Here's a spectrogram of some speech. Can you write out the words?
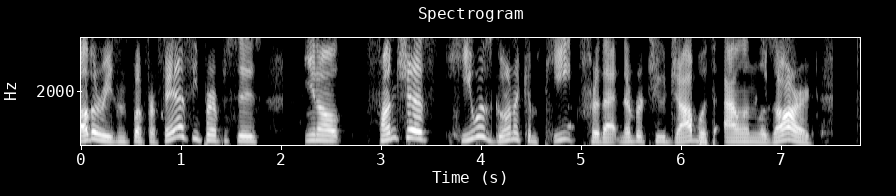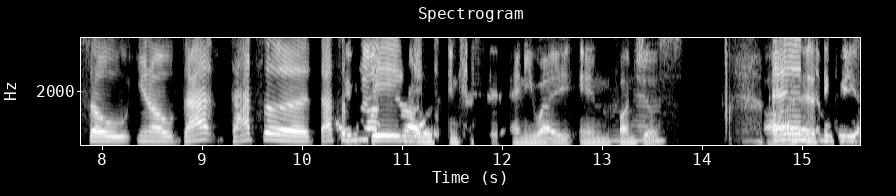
other reasons, but for fantasy purposes, you know Funchess he was going to compete for that number two job with Allen Lazard. So you know that that's a that's a I'm big. Sure I was interested anyway in mm, Funchess. Uh, and I think we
